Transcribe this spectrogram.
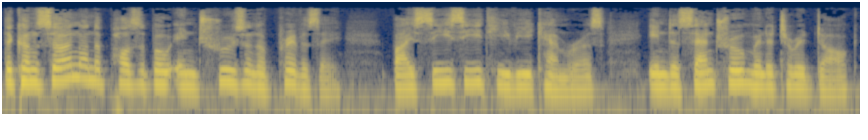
the concern on the possible intrusion of privacy by CCTV cameras in the central military dock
